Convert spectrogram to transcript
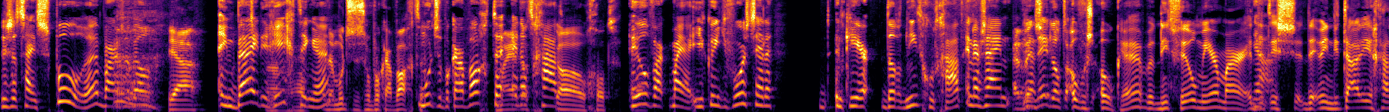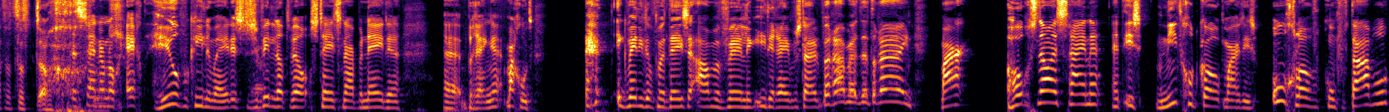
Dus dat zijn sporen waar ze wel Ja, in beide richtingen dan moeten ze dus op elkaar wachten. moeten ze op elkaar wachten. Ja, en dat, gaat Oh god. heel vaak. Maar ja, je kunt je voorstellen een keer dat het niet goed gaat. En er zijn, En in er, Nederland overigens ook, hè? Niet veel meer, maar Ja. het is, in Italië gaat het... het oh, het zijn er nog echt heel veel kilometers. Dus ze willen dat wel steeds naar beneden eh, brengen. Maar goed, ik weet niet of met deze aanbeveling iedereen besluit. We gaan met de trein. Maar hoge snelheidstreinen, het is niet goedkoop, maar het is ongelooflijk comfortabel.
